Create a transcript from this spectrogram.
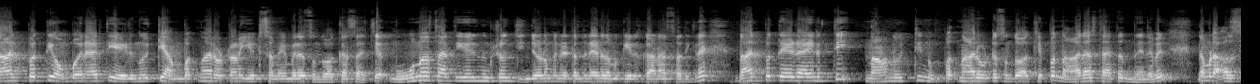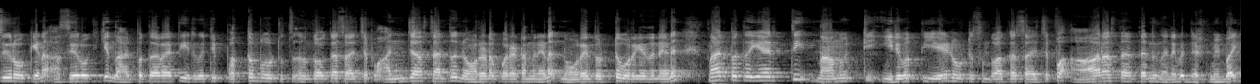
നാൽപ്പത്തി ഒമ്പതിനായിരത്തി എഴുന്നൂറ്റി അമ്പത്തിനാല് വോട്ടാണ് ഈ ഒരു സമയം വരെ സ്വന്തമാക്കാൻ സാധിച്ചത്. മൂന്നാം സ്ഥാനത്ത് ഈ ഒരു നിമിഷവും ജിഞ്ചോടെ മുന്നേറ്റം തന്നെയാണ് നമുക്ക് ഇതിൽ കാണാൻ സാധിക്കുന്നത്. നാൽപ്പത്തി ഏഴായിരത്തി നാനൂറ്റി മുപ്പത്തിനാല് വോട്ട് സ്വന്തമാക്കിയപ്പോൾ നാലാം സ്ഥാനത്ത് നിലവിൽ നമ്മുടെ അസീറോക്കിയാണ്. അസീറോക്കിക്ക് നാൽപ്പത്തി ആറായിരത്തി ഇരുന്നൂറ്റി പത്തൊമ്പത് വോട്ട് സ്വന്തമാക്കാൻ സാധിച്ചപ്പോൾ അഞ്ചാം സ്ഥാനത്ത് നോറയുടെ പോരാട്ടം തന്നെയാണ്. നോറയെ തൊട്ട് പുറകെ തന്നെയാണ്. നാൽപ്പത്തി അയ്യായിരത്തി നാനൂറ്റി ഇരുപത്തി ഏഴ് വോട്ട് സ്വന്തമാക്കാൻ സാധിച്ചപ്പോൾ ആറാം സ്ഥാനത്താണ് നിലവിൽ ലക്ഷ്മിബായി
